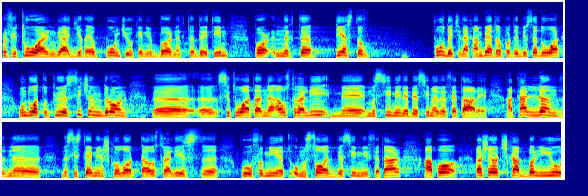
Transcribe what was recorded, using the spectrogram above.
përfituar nga gjithë ajo punë që ju keni bërë në këtë drejtim, por në këtë pjesë të Fundit që na ka mbetur për të biseduar, unë dua të pyes si qëndron situata në Australi me mësimin e besimeve fetare. A ka lëndë në në sistemin shkollor të Australisë ku fëmijëve u mësohet besimi fetar apo është ajo çka bën ju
